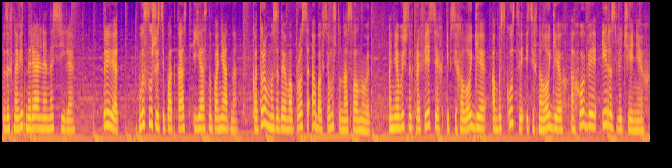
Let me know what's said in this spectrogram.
вдохновит на реальное насилие? Привет! Вы слушаете подкаст «Ясно-понятно», в котором мы задаем вопросы обо всем, что нас волнует. О необычных профессиях и психологии, об искусстве и технологиях, о хобби и развлечениях.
